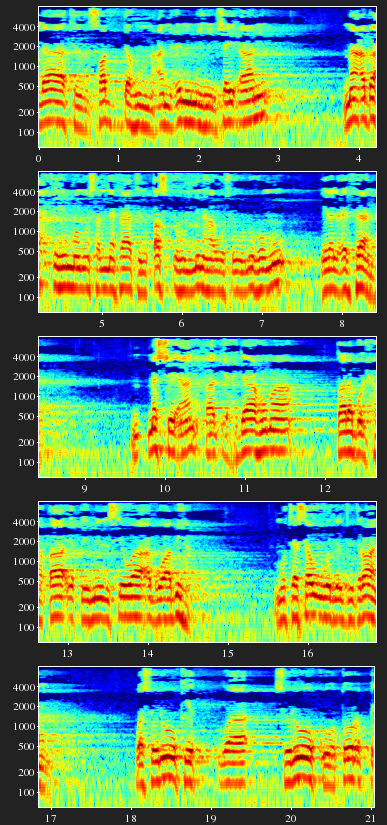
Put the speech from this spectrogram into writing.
لكن صدهم عن علمه شيئان مع بحثهم ومصنفات قصدهم منها وصولهم إلى العرفان. ما الشيئان؟ قال إحداهما طلب الحقائق من سوى أبوابها متسود الجدران وسلوك وسلوك طرق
